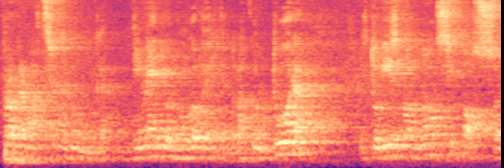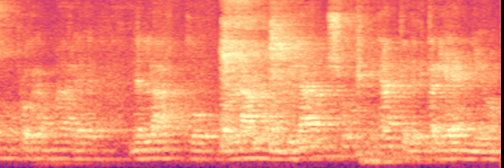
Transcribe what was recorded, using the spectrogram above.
Programmazione lunga, di medio e lungo periodo. La cultura, il turismo non si possono programmare nell'arco dell'anno di bilancio e neanche del triennio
